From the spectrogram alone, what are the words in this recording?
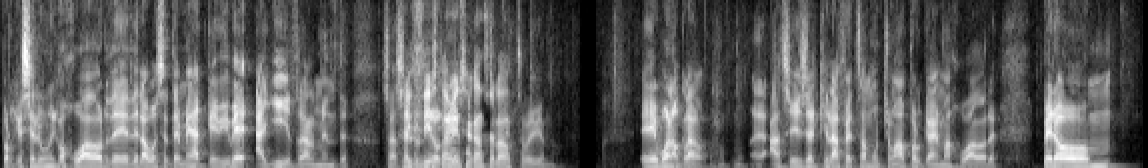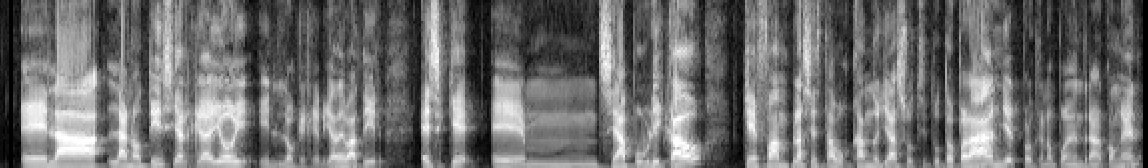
porque es el único jugador de, de la USTMA que vive allí realmente. O sea, es Y el Fizz único también que, se ha cancelado. está viviendo. Eh, bueno, claro, así es que le afecta mucho más porque hay más jugadores. Pero mm, eh, la, la noticia que hay hoy y lo que quería debatir es que eh, mm, se ha publicado que Fanplas está buscando ya sustituto para Ángel porque no pueden entrenar con él.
